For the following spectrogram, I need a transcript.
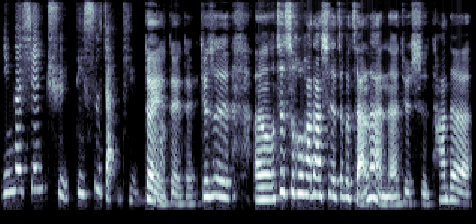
应该先去第四展厅。对对对，就是嗯，这次绘画大师的这个展览呢，就是它的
